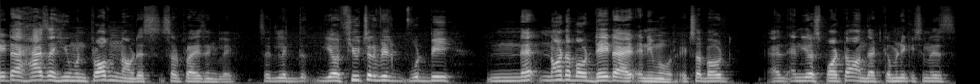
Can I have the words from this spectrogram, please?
data has a human problem nowadays surprisingly so like the, your future will would be ne- not about data anymore it's about and, and you're spot on that communication is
